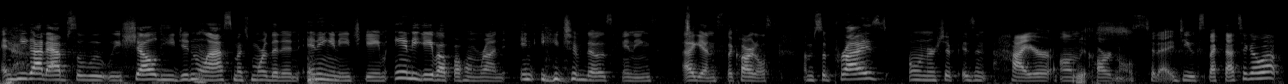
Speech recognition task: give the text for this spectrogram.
and he got absolutely shelled. He didn't last much more than an inning in each game, and he gave up a home run in each of those innings against the Cardinals. I'm surprised ownership isn't higher on the Yes. Cardinals today. Do you expect that to go up?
